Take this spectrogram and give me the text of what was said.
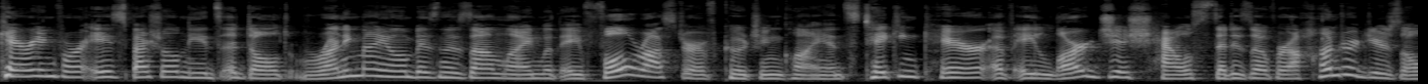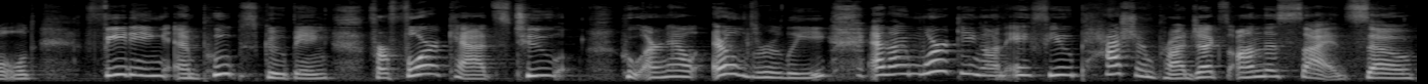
caring for a special needs adult, running my own business online with a full roster of coaching clients, taking care of a largish house that is over 100 years old, feeding and poop scooping for four cats, two who are now elderly, and I'm working on a few passion projects on this side. So,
